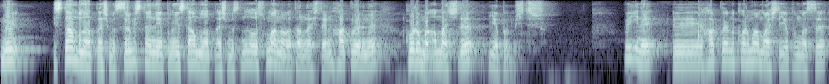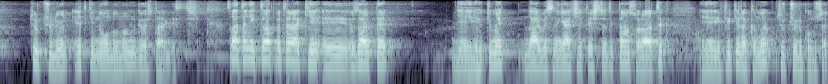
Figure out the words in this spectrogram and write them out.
Ve İstanbul Antlaşması, Sırbistan'la yapılan İstanbul Antlaşması'nda da Osmanlı vatandaşlarının haklarını koruma amaçlı yapılmıştır. Ve yine e, haklarını koruma amaçlı yapılması Türkçülüğün etkin olduğunun göstergesidir. Zaten İttihat ve Terakki e, özellikle e, hükümet darbesini gerçekleştirdikten sonra artık e, fikir akımı Türkçülük olacak.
